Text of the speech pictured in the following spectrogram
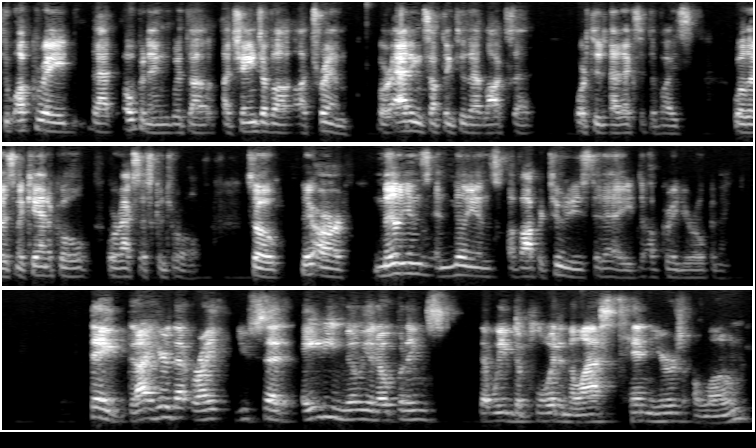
to upgrade that opening with a, a change of a, a, trim or adding something to that lock set or to that exit device, whether it's mechanical or access control. So there are millions and millions of opportunities today to upgrade your opening. Dave, did I hear that right? You said 80 million openings that we've deployed in the last 10 years alone?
